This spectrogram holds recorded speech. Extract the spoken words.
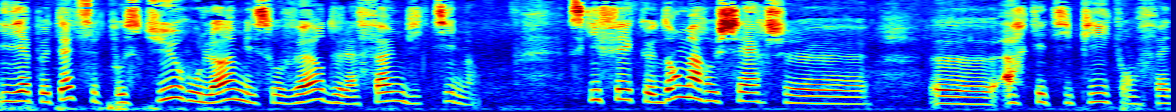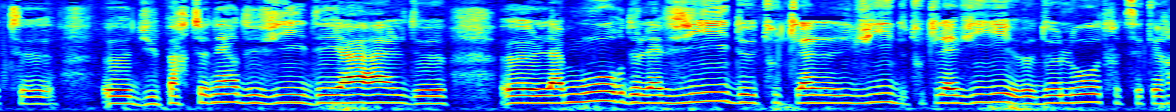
il y a peut-être cette posture où l'homme est sauveur de la femme victime. Ce qui fait que dans ma recherche euh, euh, archétypique en fait euh, du partenaire de vie idéal, de l'amour de la vie, de toute la vie, de toute la vie de l'autre, etc.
